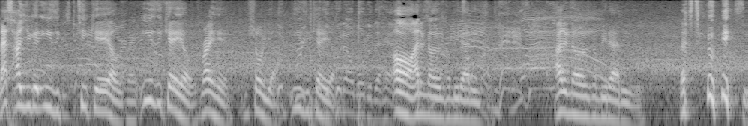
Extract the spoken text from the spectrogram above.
That's how you get easy TKOs, man. Easy KOs, right here. I'll show y'all. Easy KO. good elbow to the head. Oh, I didn't know it was gonna be that easy. I didn't know it was gonna be that easy. That's too easy.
